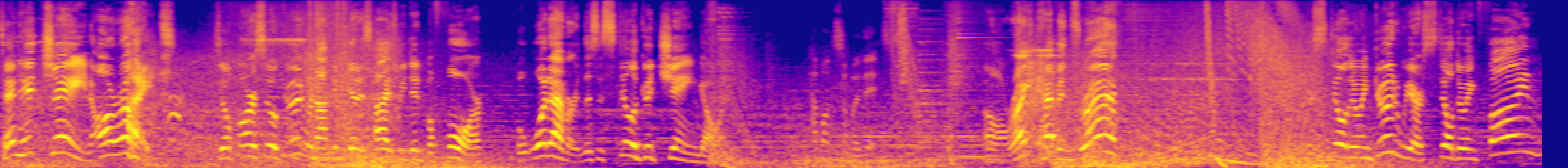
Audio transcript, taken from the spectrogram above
10 hit chain, alright. So far so good, we're not gonna get as high as we did before. But whatever, this is still a good chain going. How about some of this? Alright, Heaven's Wrath. We're still doing good. We are still doing fine.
